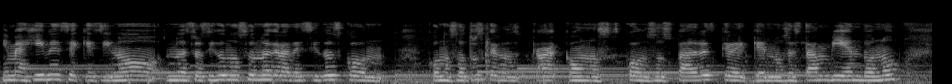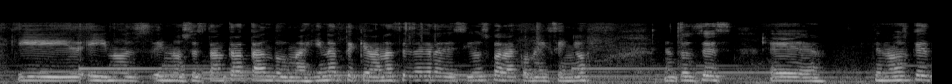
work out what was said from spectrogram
imagínense que si no, nuestros hijos no son agradecidos con, nosotros, que nos, con, con sus padres que, que, nos están viendo, ¿no? Y, y, nos, y nos están tratando, imagínate que van a ser agradecidos para con el Señor. Entonces, eh, tenemos que,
